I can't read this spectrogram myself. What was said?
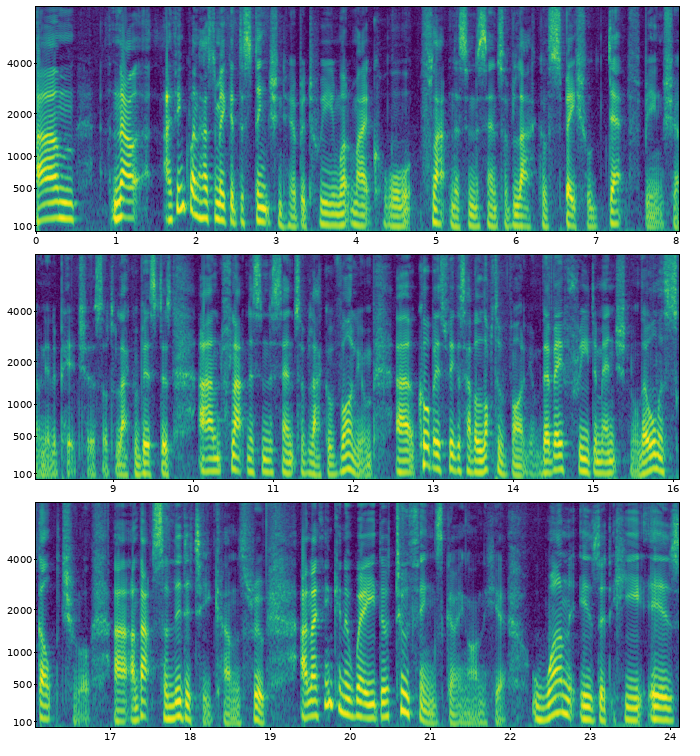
Um, now, I think one has to make a distinction here between what might call flatness in the sense of lack of spatial depth being shown in a picture, sort of lack of vistas, and flatness in the sense of lack of volume. Uh, Courbet's figures have a lot of volume. They're very three-dimensional. They're almost sculptural, uh, and that solidity comes through. And I think in a way there are two things going on here. One is that he is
